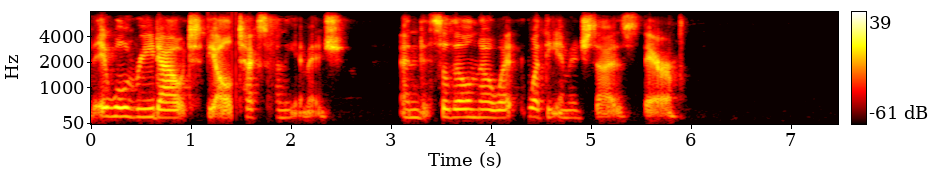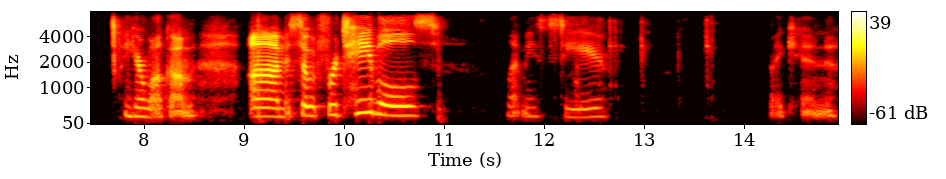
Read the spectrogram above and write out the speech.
it will read out the alt text on the image. And so they'll know what, what the image says there. You're welcome. Um, so for tables, let me see if I can.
